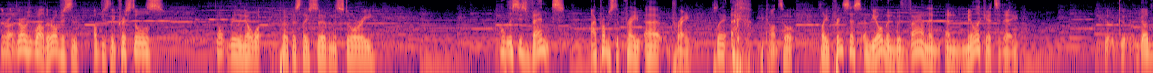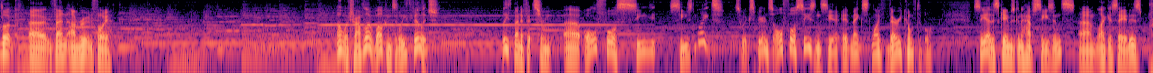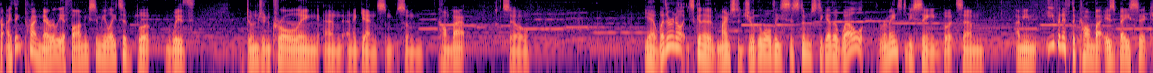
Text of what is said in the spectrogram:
They're, they're well, they're obviously obviously crystals. Don't really know what purpose they serve in the story. Oh, this is Vent. I promised to pray, uh, pray, play. I can't talk. Play Princess and the Omen with Van and, and Milika today. Good, good, luck, uh, Ven. I'm rooting for you. Oh, a traveller. Welcome to Leith Village. Leith benefits from uh, all four sea season light, so experience all four seasons here. It makes life very comfortable. So yeah, this game is going to have seasons. Um, like I say, it is, I think, primarily a farming simulator, but with dungeon crawling and, and again, some, some combat. So yeah, whether or not it's going to manage to juggle all these systems together, well, remains to be seen. But, um, I mean, even if the combat is basic,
